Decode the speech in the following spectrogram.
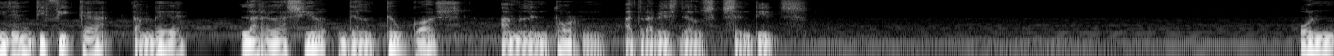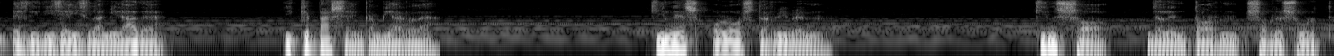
Identifica també la relació del teu cos amb l'entorn a través dels sentits. On es dirigeix la mirada i què passa en canviar-la? Quines olors t'arriben? Quin so de l'entorn sobresurt?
